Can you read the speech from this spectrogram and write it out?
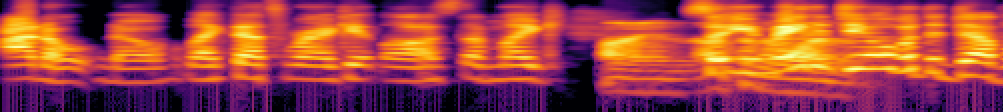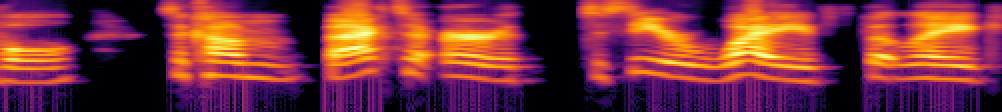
I don't know. Like that's where I get lost. I'm like, I mean, so you made a deal with the devil to come back to Earth to see your wife, but like,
